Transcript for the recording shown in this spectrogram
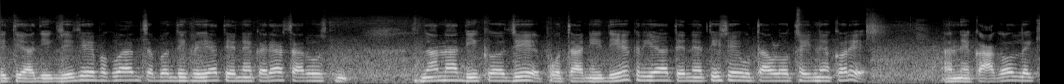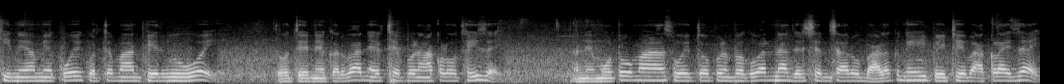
ઇત્યાદિ. જે જે ભગવાન સંબંધી ક્રિયા તેને કર્યા, સારું સ્નાનાદિક જે પોતાની દેહ ક્રિયા તેને અતિશય ઉતાવળો થઈને કરે અને કાગળ લખીને અમે કોઈ વર્તમાન ફેરવ્યું હોય, તો તેને કરવાને અર્થે પણ આંકડો થઈ જાય. અને મોટો માણસ હોય તો પણ ભગવાનના દર્શન સારું બાળકની પેઠે આકળાઈ જાય.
